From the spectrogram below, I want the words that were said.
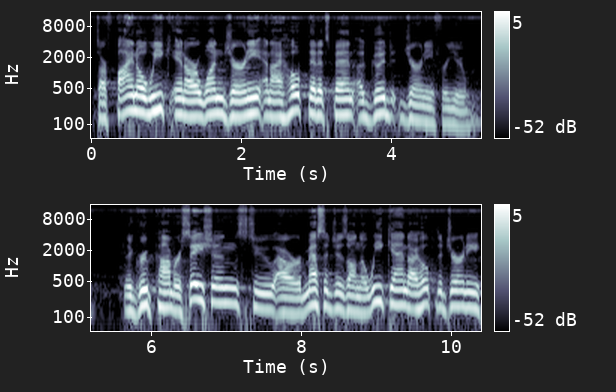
It's our final week in our one journey, and I hope that it's been a good journey for you. The group conversations to our messages on the weekend, I hope the journey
